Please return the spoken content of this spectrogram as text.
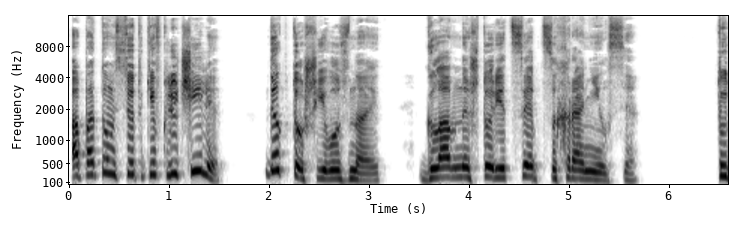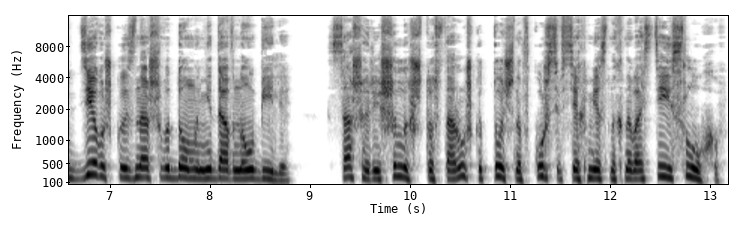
А потом все-таки включили? Да кто ж его знает. Главное, что рецепт сохранился. Тут девушку из нашего дома недавно убили. Саша решила, что старушка точно в курсе всех местных новостей и слухов.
